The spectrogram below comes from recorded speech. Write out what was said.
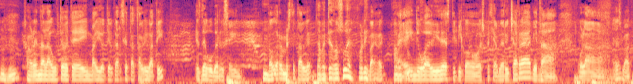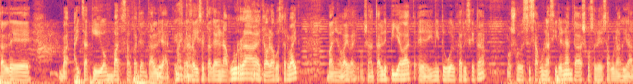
Mhm. Osa, orain dela urte bete egin badiote elkarrizketa talde bati, ez dugu berriz egingo. daude horren beste talde. Da bete dozue, hori? Bai, bai. Egin dugu adibidez, tipiko espezial berri txarrak, eta gola, ez, ba, talde ba, aitzaki on bat zaukaten taldeak, ez? Bai, Ba, claro. taldearen agurra eta horako zerbait, baina bai, bai, osea, talde pila bat e, initugu elkarrizketa, oso ez ezaguna zirenan, eta asko zere ezaguna dira,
